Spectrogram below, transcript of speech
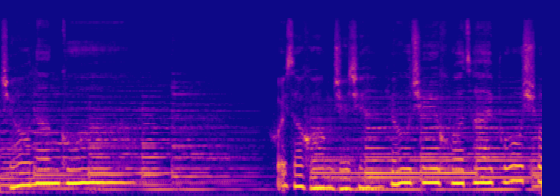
就难过。会撒谎之前，有句话再不说，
